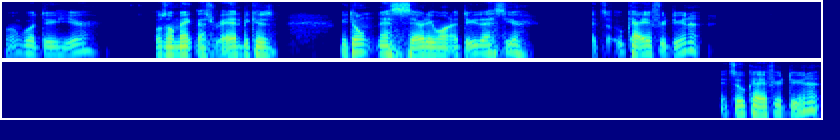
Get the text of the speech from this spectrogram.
what I'm going to do here is I'll make this red because we don't necessarily want to do this here. It's okay if you're doing it. It's okay if you're doing it.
